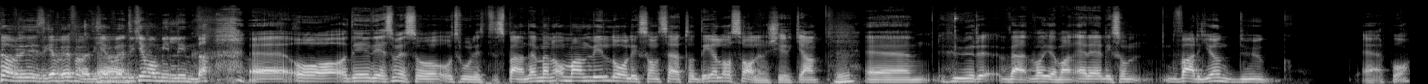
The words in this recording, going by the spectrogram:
ja, precis. Du kan be för mig. Du kan, du kan vara min Linda. Eh, och det är det som är så otroligt spännande. Men om man vill då liksom så här, ta del av Salemkyrkan. Eh, hur, vad gör man? Är det liksom Vargön du är på?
